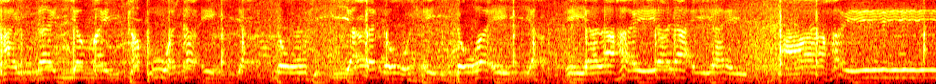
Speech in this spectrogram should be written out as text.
Haʻina ʻia mai ka puana eia, no Hiʻiaka nō he inoa eia, e ala hai ala e ai a hai.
